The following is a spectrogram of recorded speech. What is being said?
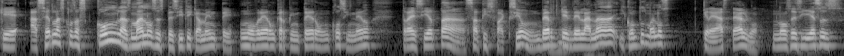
que hacer las cosas con las manos específicamente, un obrero, un carpintero, un cocinero, trae cierta satisfacción ver que de la nada y con tus manos creaste algo. No sé si eso es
